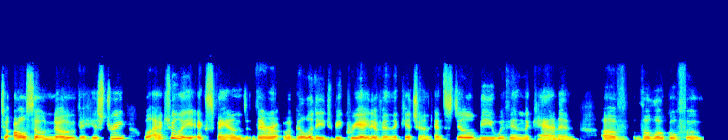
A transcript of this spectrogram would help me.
to also know the history will actually expand their ability to be creative in the kitchen and still be within the canon of the local food.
